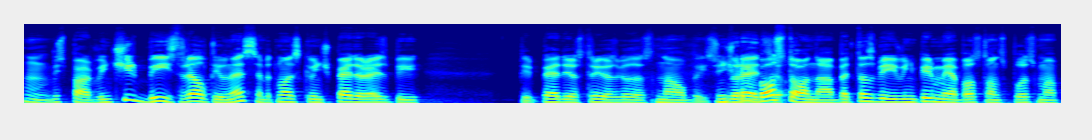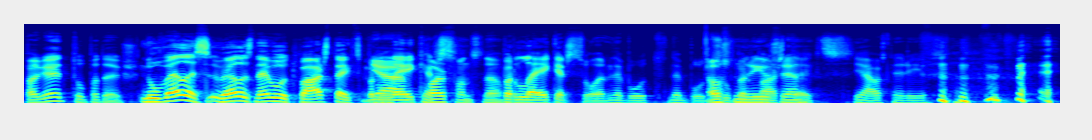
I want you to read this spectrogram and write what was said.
hmm, vispār, viņš ir bijis relatīvi nesen, bet man liekas, ka viņš pēdējo reizi bija. Pēdējos trijos gados nav bijis. Viņš Nu, bija redzu. Bostonā, bet tas bija viņa pirmajā Bostonas posmā. Pagaidiet, to pateikšu. Nu, vēl es, vēl es nebūtu pārsteigts par Lakers. Par Lakers vēl nebūtu, nebūtu pārsteigts. Jā. Es,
